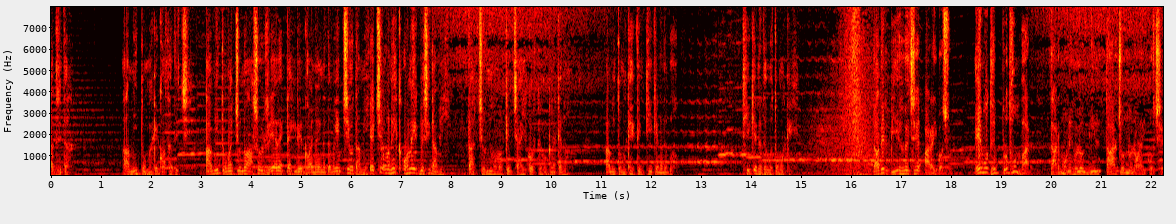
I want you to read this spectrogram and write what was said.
আদ্রিতা, আমি তোমাকে কথা দিচ্ছি। আমি তোমার জন্য আসল রেয়ার একটা হীরের গয়না এনে দেবো। এর চেয়েও দামি, এর চেয়ে অনেক অনেক বেশি দামি। তার জন্য আমাকে যাই করতে হোক না কেন। আমি তোমাকে একদিন ঠিক এনে দেবো। ঠিক এনে দেবো তোমাকে। তাদের বিয়ে হয়েছে আড়াই বছর। এর মধ্যে প্রথমবার তার মনে হলো নীল তার জন্য লড়াই করছে।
